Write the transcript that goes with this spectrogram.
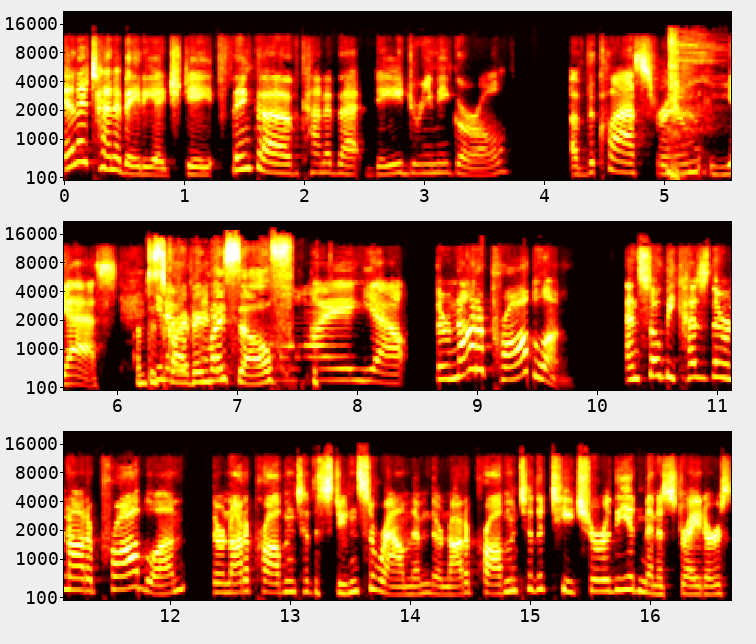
inattentive ADHD, think of kind of that daydreamy girl of the classroom. yes. I'm describing you know, myself. yeah. They're not a problem. And so, because they're not a problem, they're not a problem to the students around them. They're not a problem to the teacher or the administrators.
